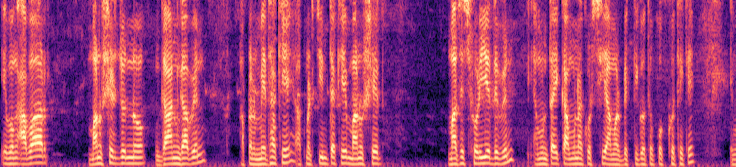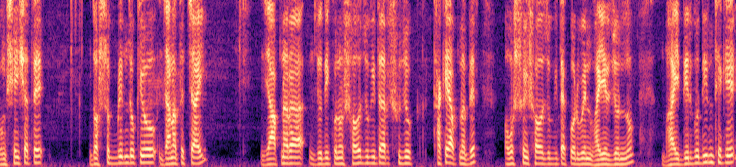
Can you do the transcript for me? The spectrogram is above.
এবং আবার মানুষের জন্য গান গাবেন। আপনার মেধাকে, আপনার চিন্তাকে মানুষের মাঝে ছড়িয়ে দেবেন। এমনটাই কামনা করছি আমার ব্যক্তিগত পক্ষ থেকে। এবং সেই সাথে দর্শকবৃন্দকেও জানাতে চাই যে আপনারা যদি কোনো সহযোগিতার সুযোগ থাকে আপনাদের, অবশ্যই সহযোগিতা করবেন ভাইয়ের জন্য। ভাই দীর্ঘদিন থেকে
